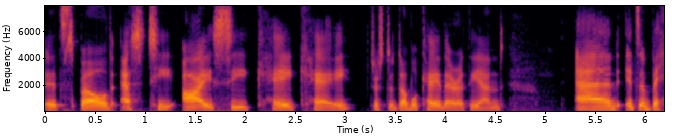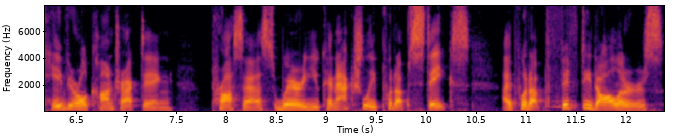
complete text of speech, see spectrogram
It's spelled S T I C K K, just a double K there at the end. And it's a behavioral contracting process where you can actually put up stakes. I put up $50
